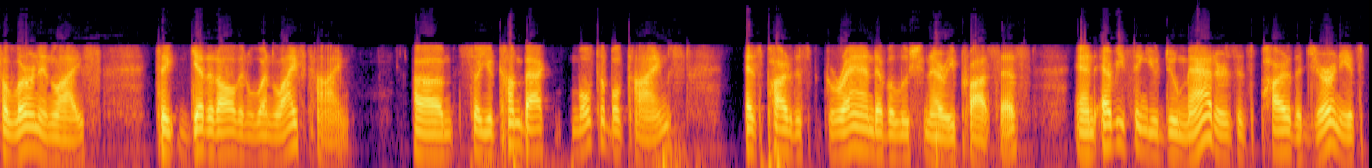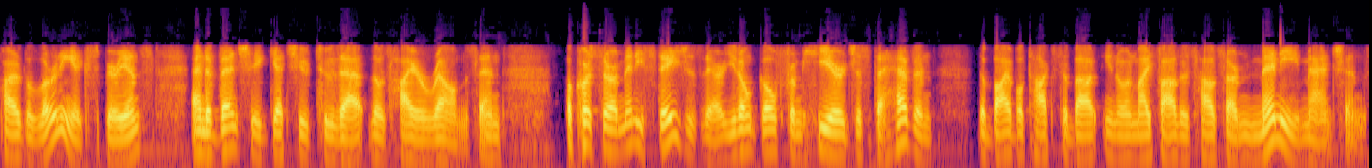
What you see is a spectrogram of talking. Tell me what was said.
to learn in life to get it all in one lifetime. Um, so you come back multiple times as part of this grand evolutionary process, and everything you do matters. It's part of the journey. It's part of the learning experience, and eventually gets you to that those higher realms. And of course, there are many stages there. You don't go from here just to heaven. The Bible talks about, you know, in my Father's house are many mansions.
